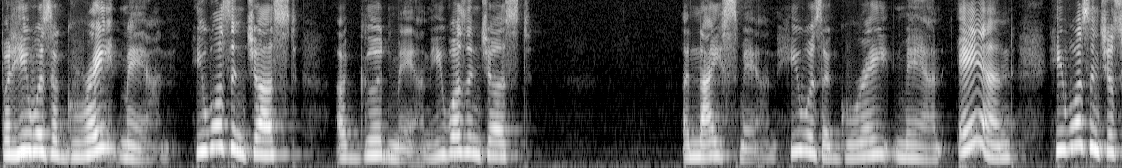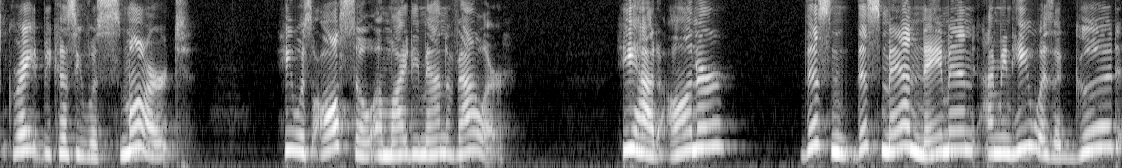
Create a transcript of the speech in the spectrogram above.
But he was a great man. He wasn't just a good man, he wasn't just a nice man. He was a great man. And he wasn't just great because he was smart, he was also a mighty man of valor. He had honor. This, this man, Naaman, I mean, he was a good,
